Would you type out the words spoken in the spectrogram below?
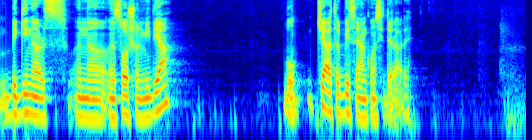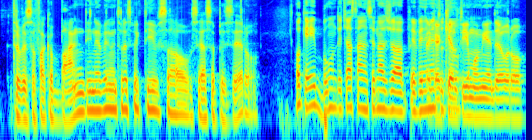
beginners în, uh, în social media. Bun, ce ar trebui să ia în considerare? Trebuie să facă bani din evenimentul respectiv sau să iasă pe zero? Ok, bun, deci asta însemna deja Adică evenimentul tău. cheltuim 1000 de euro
